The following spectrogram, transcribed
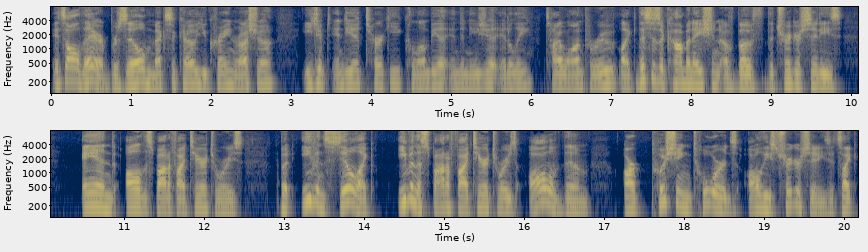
it's all there Brazil, Mexico, Ukraine, Russia. Egypt, India, Turkey, Colombia, Indonesia, Italy, Taiwan, Peru. Like, this is a combination of both the trigger cities and all the Spotify territories but even still, like even the Spotify territories, all of them are pushing towards all these trigger cities. It's like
